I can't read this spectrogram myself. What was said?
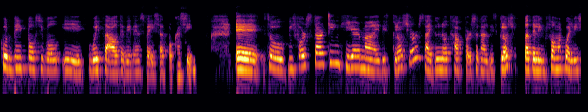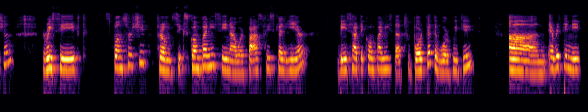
could be possible if, without evidence-based advocacy. Uh, so before starting here, my disclosures, I do not have personal disclosure, but the Lymphoma Coalition received sponsorship from six companies in our past fiscal year. These are the companies that supported the work we do. And everything is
